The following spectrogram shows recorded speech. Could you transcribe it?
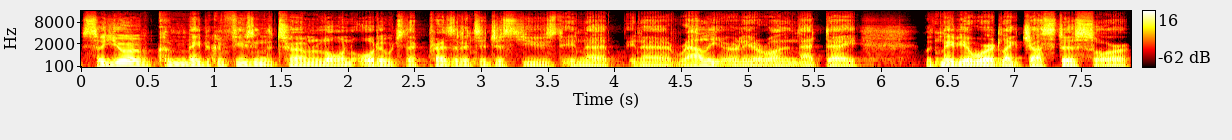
So you're maybe confusing the term law and order, which the president had just used in a in a rally earlier on in that day, with maybe a word like justice or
